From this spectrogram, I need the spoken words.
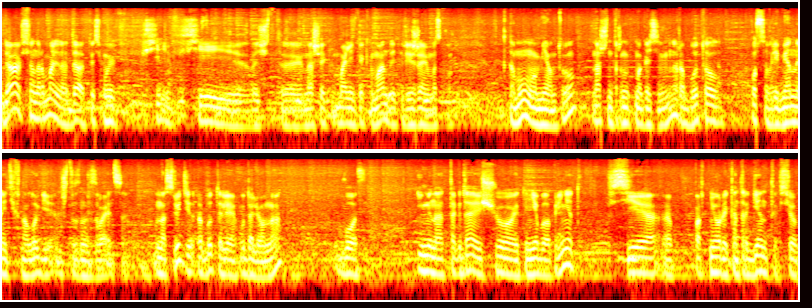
Да, все нормально, да. То есть мы всей, всей значит, э, нашей маленькой командой переезжаем в Москву. Тому моменту наш интернет-магазин работал по современной технологии, что называется. У нас люди работали удаленно. Вот. Именно тогда еще это не было принято все э, партнеры и контрагенты, все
